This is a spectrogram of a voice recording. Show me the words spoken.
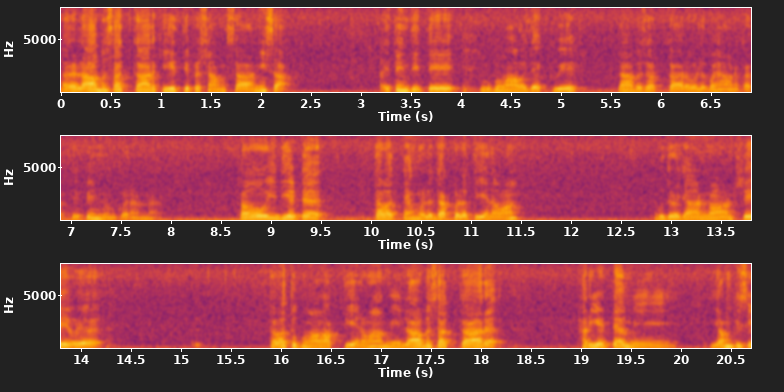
අර ලාභ සත්කාර කීර්ති ප්‍රශංසා නිසා එතෙන්දිත් ඒ උපමාව දැක්ුවේ ලාභ සත්කාර වල භයානකත්වය පෙන්눔 කරන්න. තව ওই විදියට තවත් තැන්වල දක්වලා තියෙනවා බුදුරජාන් වහන්සේ ඔය තවත් උපමාවක් තියෙනවා මේ ලාභ සත්කාර හරියට මේ යම්කිසි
